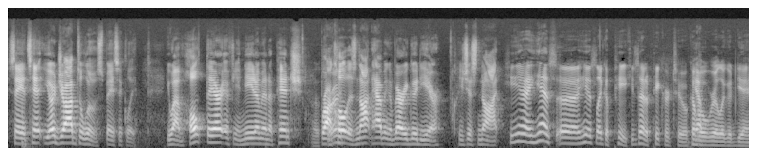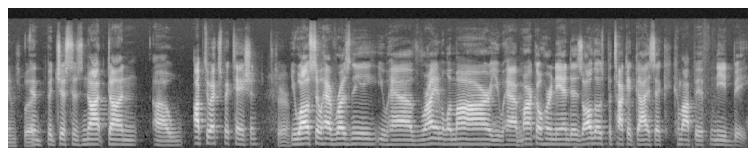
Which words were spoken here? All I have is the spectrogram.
say it's hit, your job to lose, basically. You have Holt there if you need him in a pinch. Brock right. Holt is not having a very good year. He's just not. Yeah, he has uh, he has like a peak. He's had a peak or two, a couple Yep. of really good games, but and but just has not done uh, up to expectation. Sure. You also have Rusney, you have Ryan LaMarre, you have Marco Hernandez, all those Pawtucket guys that could come up if need be.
